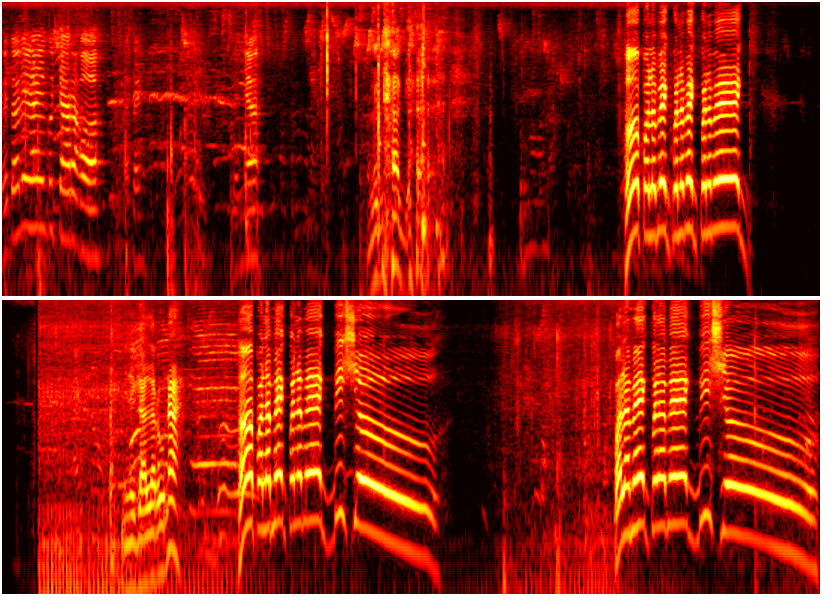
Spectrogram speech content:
Ito na lang yung kutsara ko. Okay. Ganyan. nalaglag. Ho, palamig, palamig, palamig. May naglalaro na. Ho, palamig, palamig, bisyo. Palamig, palamig, bisyo.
